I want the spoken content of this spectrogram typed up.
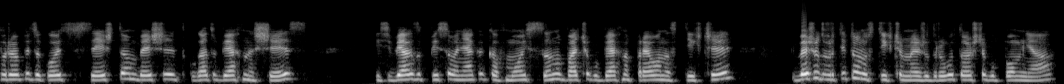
Първият опит, за който се сещам, беше когато бях на 6 и си бях записала някакъв мой сън, обаче го бях направила на стихче беше отвратително стихче, между другото, той ще го помня.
